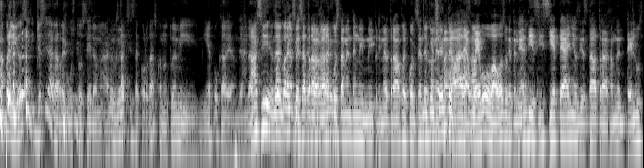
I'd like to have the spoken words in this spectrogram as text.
Ah, pero yo sí, yo sí le agarré gusto ser a, a los taxis, ¿te acordás? Cuando tuve mi, mi época de, de andar. Ah, sí, Fue en cuando taxis, empecé a te trabajar justamente en mi, mi primer trabajo de call center De call que me pagaba de a huevo, babos, porque tenía 17 años y estaba trabajando en Telus.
